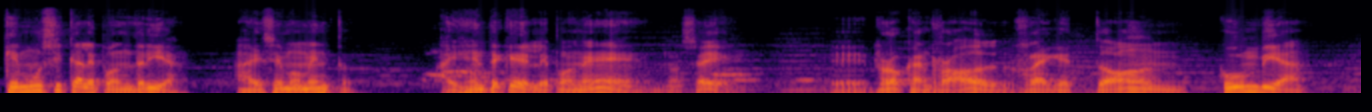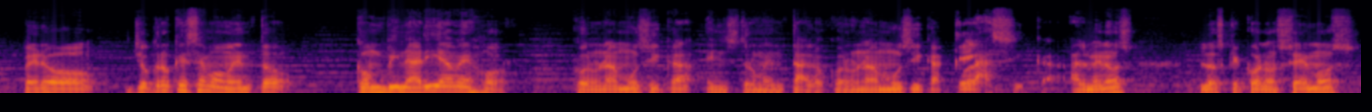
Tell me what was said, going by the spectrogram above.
¿qué música le pondría a ese momento? Hay gente que le pone, no sé, eh, rock and roll, reggaetón, cumbia, pero yo creo que ese momento combinaría mejor con una música instrumental o con una música clásica. Al menos los que conocemos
